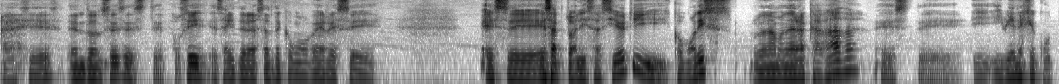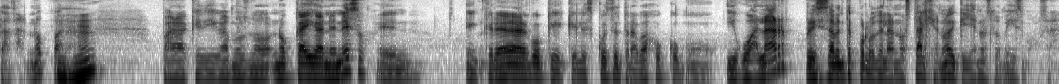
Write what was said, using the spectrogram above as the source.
Así es. Entonces, este, pues sí, es ahí interesante como ver ese, ese, esa actualización y como dices, de una manera cagada, este, y, bien ejecutada, ¿no? Para, para que digamos no, no caigan en eso, en, en crear algo que, que, les cueste trabajo como igualar, precisamente por lo de la nostalgia, ¿no? De que ya no es lo mismo. O sea,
